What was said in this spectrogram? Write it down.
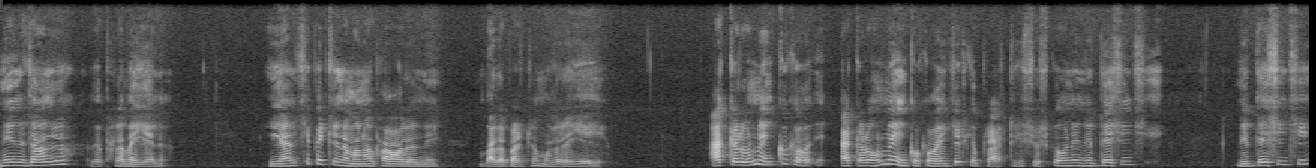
నేను దానిలో విఫలమయ్యాను. ఈ అణచిపెట్టిన మనోభావాలన్నీ బలపడటం మొదలయ్యాయి. అక్కడ ఉన్న ఇంకొక అక్కడ ఉన్న ఇంకొక వైద్యుడికి ప్రాక్టీస్ చూసుకోమని నిర్దేశించి నిర్దేశించి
